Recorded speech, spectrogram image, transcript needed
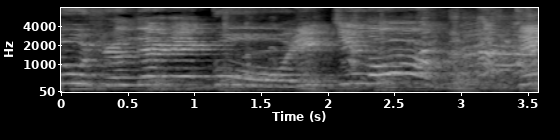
nordtrønder, det går ikke i lag. Det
